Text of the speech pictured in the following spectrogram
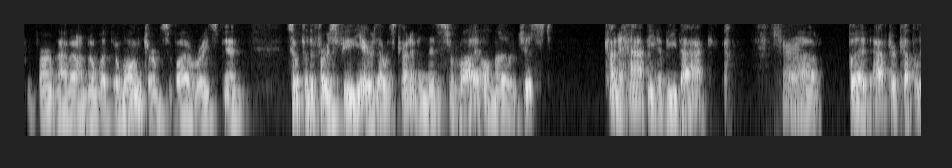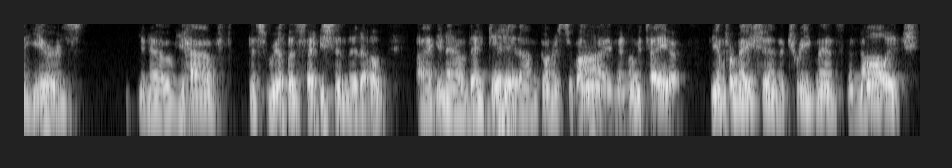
confirm that. I don't know what the long-term survival rate's been. So for the first few years i was kind of in this survival mode just kind of happy to be back sure uh, but after a couple of years, you know, you have this realization that, oh, you know, they did it. I'm going to survive. And let me tell you, the information, the treatments, the knowledge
